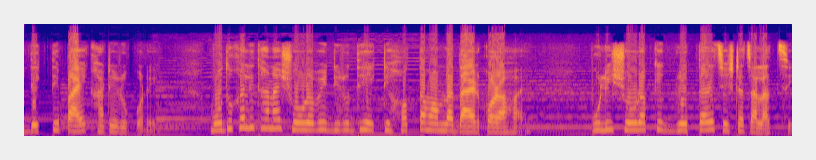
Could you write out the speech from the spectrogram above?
দেখতে পায় খাটের উপরে। মধুখালী থানায় সৌরভের বিরুদ্ধে একটি হত্যা মামলা দায়ের করা হয়। পুলিশ সৌরভকে গ্রেপ্তারের চেষ্টা চালাচ্ছে।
